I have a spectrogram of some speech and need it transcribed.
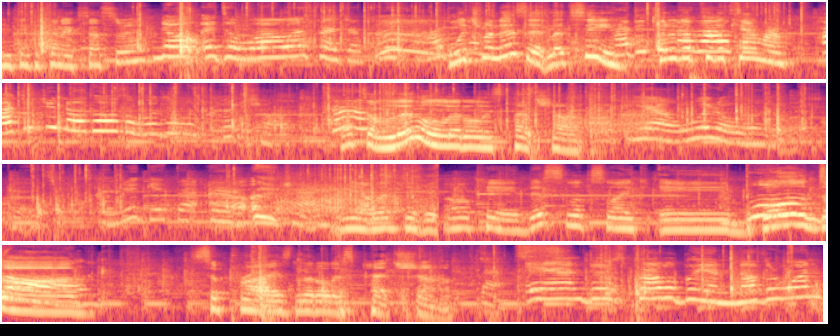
You think it's an accessory? No, it's a Wallace picture. How did Which one is it? Let's see. Put it up to the was a- camera. How did you know that was a little pet shop? That's a little littlest pet shop. Yeah, little, little. Can you get that out? Okay. Yeah, let's dig it. Okay, this looks like a Bulldog. bulldog surprise littlest pet shop. And there's probably another one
